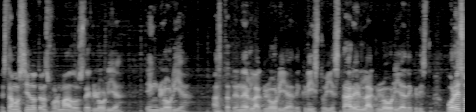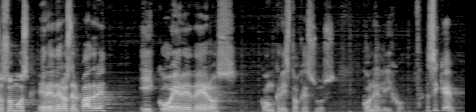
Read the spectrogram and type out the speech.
Estamos siendo transformados de gloria en gloria hasta tener la gloria de Cristo y estar en la gloria de Cristo. Por eso somos herederos del Padre y coherederos con Cristo Jesús, con el Hijo. Así que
